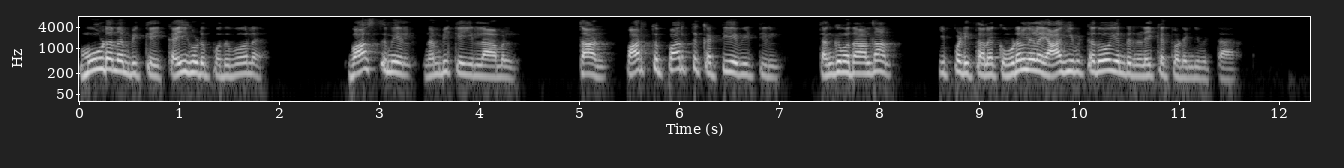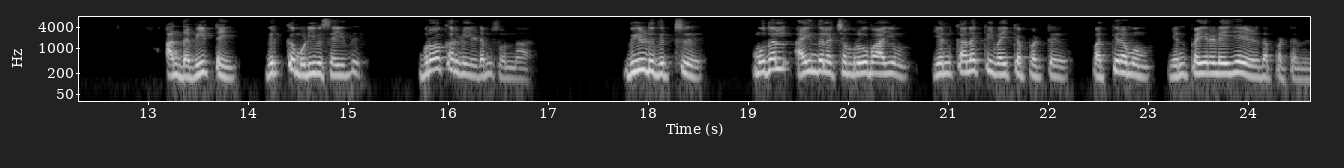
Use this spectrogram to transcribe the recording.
மூட நம்பிக்கை கை கொடுப்பது போல வாஸ்து மேல் நம்பிக்கை இல்லாமல் தான் பார்த்து பார்த்து கட்டிய வீட்டில் தங்குவதால் தான் இப்படி தனக்கு உடல்நிலை ஆகிவிட்டதோ என்று நினைக்கத் தொடங்கிவிட்டார். அந்த வீட்டை விற்க முடிவு செய்து புரோக்கர்களிடம் சொன்னார். வீடு விற்று முதல் ஐந்து லட்சம் ரூபாயும் என் கணக்கில் வைக்கப்பட்டு பத்திரமும் என் பெயரிலேயே எழுதப்பட்டது.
